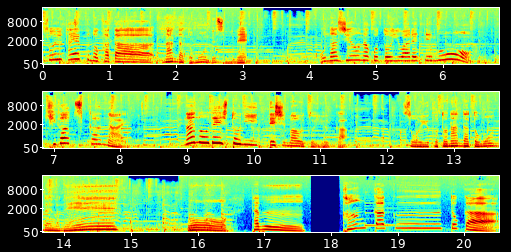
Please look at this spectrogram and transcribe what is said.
そういうタイプの方なんだと思うんですよね。同じようなことを言われても気がつかない。なので人に言ってしまうというかそういうことなんだと思うんだよね。もう多分感覚とか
